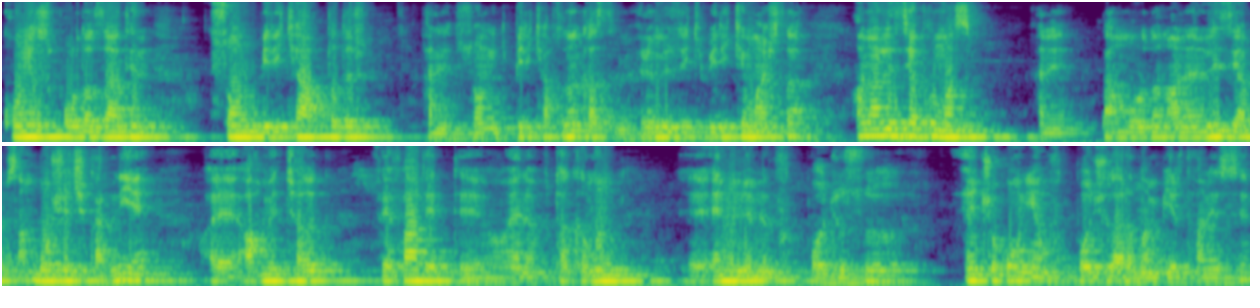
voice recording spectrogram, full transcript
Konya Spor'da zaten son 1-2 haftadır hani son 1-2 haftadan kastım önümüzdeki 1-2 maçta analiz yapılmaz. Hani ben buradan analiz yapsam boşa çıkar. Niye? E, Ahmet Çalık vefat etti. Yani bu takımın e, en önemli futbolcusu, en çok oynayan futbolcularından bir tanesi.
